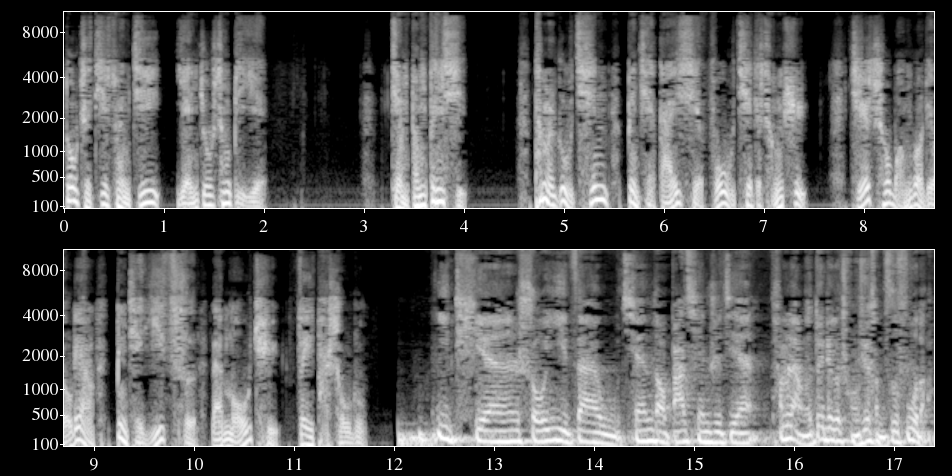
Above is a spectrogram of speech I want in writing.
都是计算机研究生毕业。警方分析，他们入侵并且改写服务器的程序，劫持网络流量，并且以此来谋取非法收入。一天收益在五千到八千之间。他们两个对这个程序很自负的，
